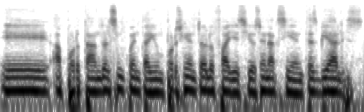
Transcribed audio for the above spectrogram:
eh, aportando el 51% de los fallecidos en accidentes viales,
